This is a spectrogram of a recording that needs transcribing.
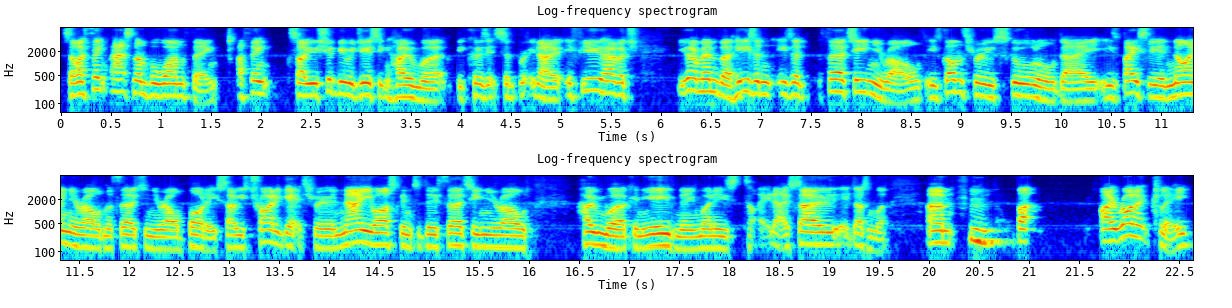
So I think that's number one thing. I think so. You should be reducing homework because it's a, you know, if you have a, you got to remember he's an he's a 13 year old he's gone through school all day. He's basically a nine year old and a 13 year old body. So he's trying to get through and now you ask him to do 13 year old homework in the evening when he's you know so it doesn't work. Um, hmm. but ironically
